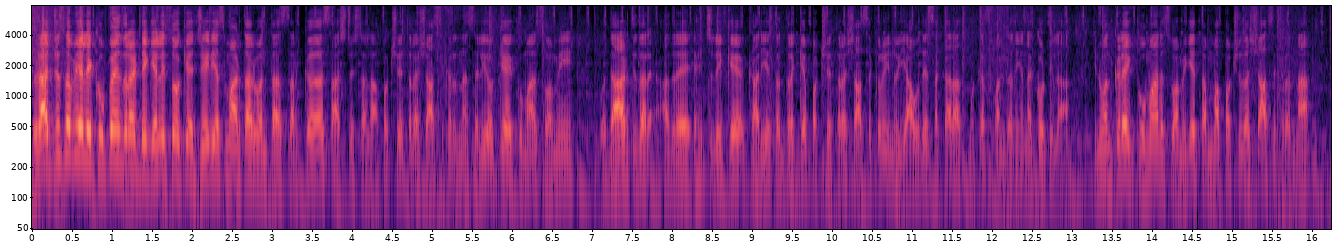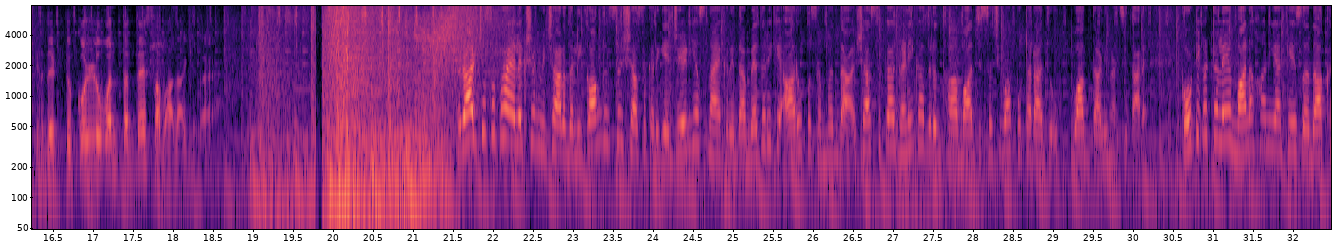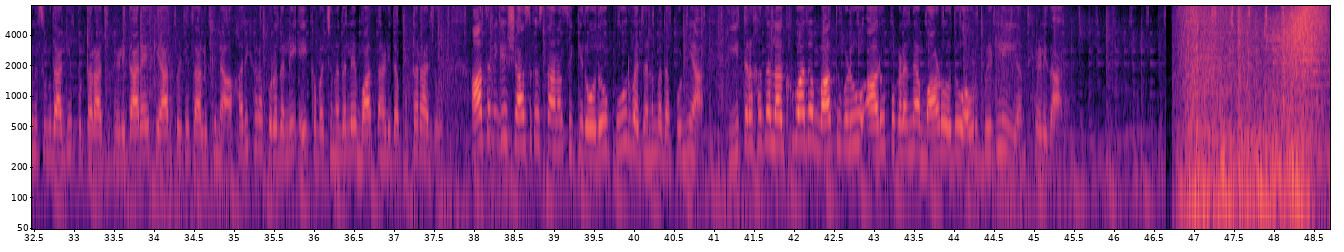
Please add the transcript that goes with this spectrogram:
ರಾಜ್ಯಸಭೆಯಲ್ಲಿ ಕುಪೇಂದ್ರ ರೆಡ್ಡಿ ಗೆಲ್ಲಿಸೋಕೆ ಜೆಡಿಎಸ್ ಮಾಡ್ತಾ ಇರುವಂತಹ ಸರ್ಕಸ್, ಅಷ್ಟಿಷ್ಟಲ್ಲ. ಪಕ್ಷೇತರ ಶಾಸಕರನ್ನ ಸೆಳೆಯೋಕೆ ಕುಮಾರಸ್ವಾಮಿ ಒದ್ದಾಡ್ತಿದ್ದಾರೆ. ಆದರೆ ಎಚ್ ಡಿ ಕೆ ಕಾರ್ಯತಂತ್ರಕ್ಕೆ ಪಕ್ಷೇತರ ಶಾಸಕರು ಇನ್ನು ಯಾವುದೇ ಸಕಾರಾತ್ಮಕ ಸ್ಪಂದನೆಯನ್ನ ಕೊಟ್ಟಿಲ್ಲ. ಇನ್ನು ಒಂದ್ ಕಡೆ ಕುಮಾರಸ್ವಾಮಿಗೆ ತಮ್ಮ ಪಕ್ಷದ ಶಾಸಕರನ್ನ ಹಿಡಿದಿಟ್ಟುಕೊಳ್ಳುವಂಥದ್ದೇ ಸವಾಲಾಗಿದೆ. ರಾಜ್ಯಸಭಾ ಎಲೆಕ್ಷನ್ ವಿಚಾರದಲ್ಲಿ ಕಾಂಗ್ರೆಸ್ ಶಾಸಕರಿಗೆ ಜೆಡಿಎಸ್ ನಾಯಕರಿಂದ ಬೆದರಿಕೆ ಆರೋಪ ಸಂಬಂಧ ಶಾಸಕ ಗಣಿಕಾ ವಿರುದ್ಧ ಮಾಜಿ ಸಚಿವ ಪುಟ್ಟರಾಜು ವಾಗ್ದಾಳಿ ನಡೆಸಿದ್ದಾರೆ. ಕೋಟಿಗಟ್ಟಲೆ ಮಾನಹಾನಿಯ ಕೇಸ್ ದಾಖಲಿಸುವುದಾಗಿ ಪುಟ್ಟರಾಜು ಹೇಳಿದ್ದಾರೆ. ಕೆಆರ್ಪೇಟೆ ತಾಲೂಕಿನ ಹರಿಹರಪುರದಲ್ಲಿ ಏಕವಚನದಲ್ಲೇ ಮಾತನಾಡಿದ ಪುಟ್ಟರಾಜು, ಆತನಿಗೆ ಶಾಸಕ ಸ್ಥಾನ ಸಿಕ್ಕಿರೋದು ಪೂರ್ವ ಜನ್ಮದ ಪುಣ್ಯ. ಈ ತರಹದ ಲಘುವಾದ ಮಾತುಗಳು, ಆರೋಪಗಳನ್ನು ಮಾಡೋದು ಅವರು ಬಿಡ್ಲಿ ಅಂತ ಹೇಳಿದ್ದಾರೆ.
